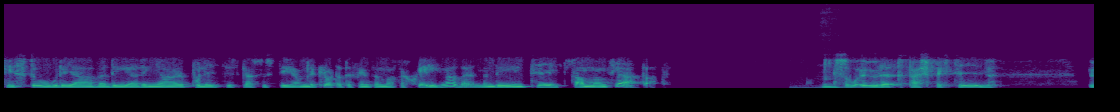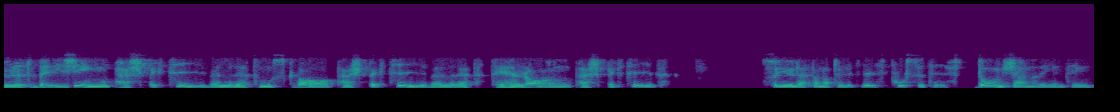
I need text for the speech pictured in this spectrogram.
historia, värderingar, politiska system. Det är klart att det finns en massa skillnader, men det är intimt sammanflätat. Mm. Så ur ett perspektiv, ur ett Beijing-perspektiv eller ett Moskva-perspektiv eller ett Teheran-perspektiv så är ju detta naturligtvis positivt. De tjänar ingenting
